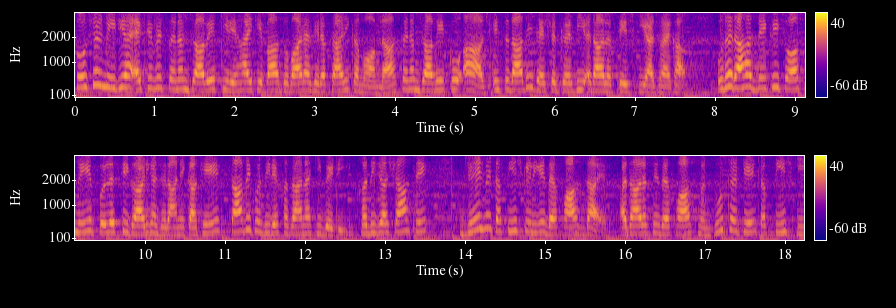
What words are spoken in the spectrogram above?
Social media activist Sanam Javed की रिहाई के बाद दोबारा गिरफ्तारी का मामला। सनम जावेद को आज इंसदादी दहशतगर्दी अदालत पेश किया जाएगा। उधर राहत बेकरी चौक में पुलिस की गाड़ियाँ जलाने का केस, सबक वज़ीर खजाना की बेटी खदीजा शाह से जेल में तफ्तीश के लिए दरख्वास्त दायर। अदालत ने दरख्वास्त मंजूर करके तफ्तीश की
